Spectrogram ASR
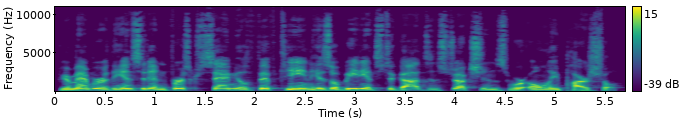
If you remember the incident in 1 Samuel 15, his obedience to God's instructions were only partial.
